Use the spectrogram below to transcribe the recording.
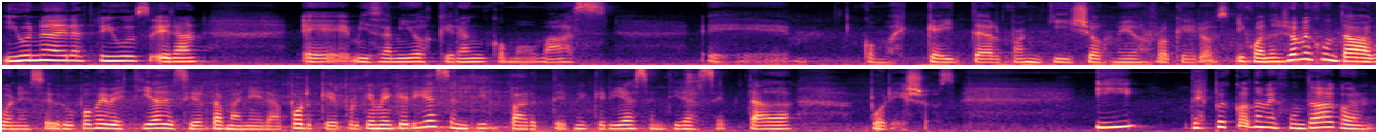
Y una de las tribus eran eh, mis amigos que eran como más eh, como skater, panquillos, medios rockeros. Y cuando yo me juntaba con ese grupo me vestía de cierta manera. ¿Por qué? Porque me quería sentir parte, me quería sentir aceptada por ellos. Y después cuando me juntaba con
